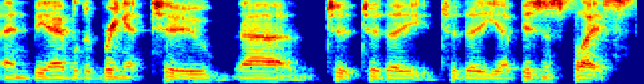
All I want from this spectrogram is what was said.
and be able to bring it to uh, to to the to the uh, business place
